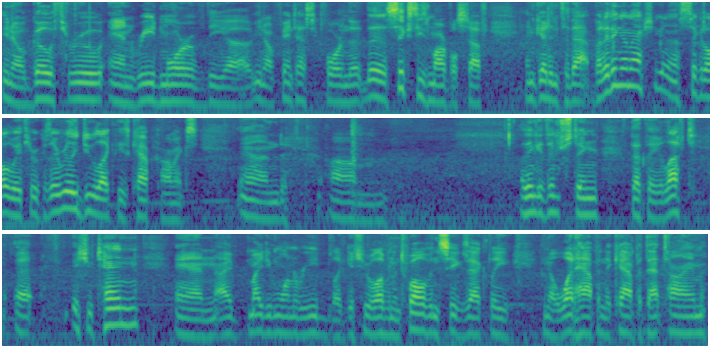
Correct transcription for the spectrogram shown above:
you know go through and read more of the uh, you know Fantastic Four and the, the 60s Marvel stuff and get into that. But I think I'm actually going to stick it all the way through because I really do like these Cap comics and um, I think it's interesting that they left at issue 10 and I might even want to read like issue 11 and 12 and see exactly you know what happened to Cap at that time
